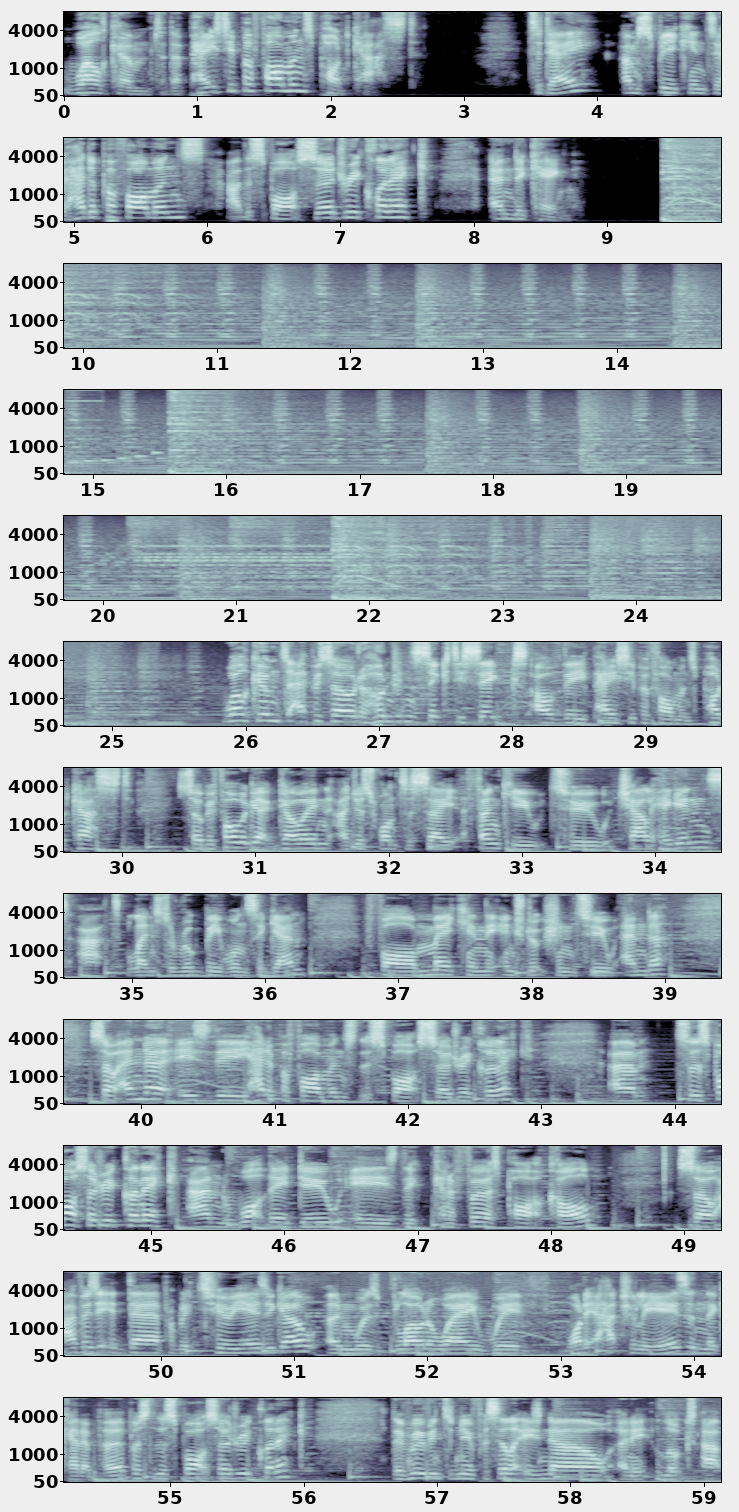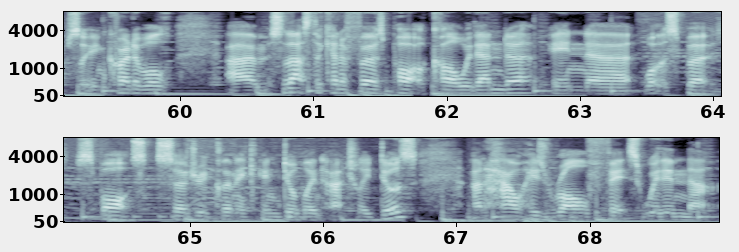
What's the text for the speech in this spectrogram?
Welcome to the Pacey Performance Podcast. Today, I'm speaking to Head of Performance at the Sports Surgery Clinic, Enda King. Welcome to episode 166 of the Pacey Performance Podcast. So, before we get going, I just want to say thank you to Charlie Higgins at Leinster Rugby once again for making the introduction to Enda. So, Enda is the head of performance at the Sports Surgery Clinic. Um, so, the Sports Surgery Clinic and what they do is the kind of first port of call. So, I visited there probably two years ago and was blown away with what it actually is and the kind of purpose of the sports surgery clinic. They've moved into new facilities now and it looks absolutely incredible. Um, so that's the kind of first part of call with Enda in uh, what the sports surgery clinic in Dublin actually does and how his role fits within that.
